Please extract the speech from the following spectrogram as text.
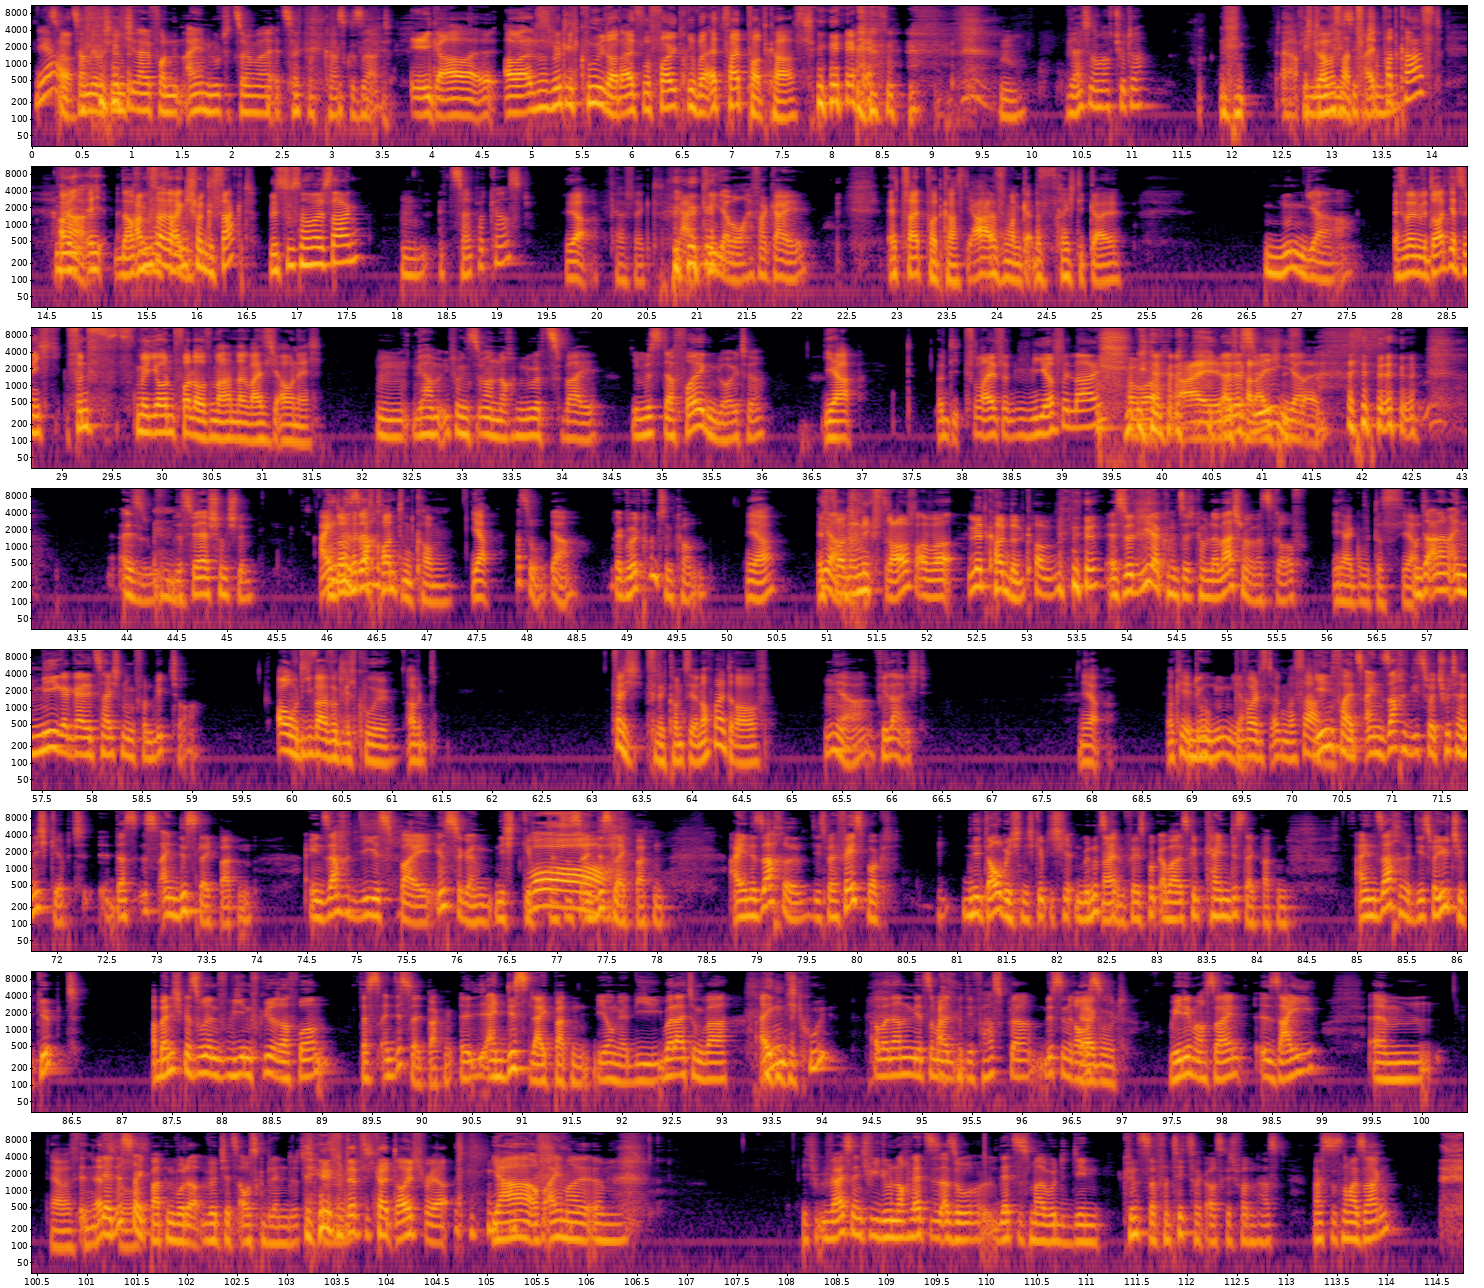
Ja. So, jetzt haben wir wahrscheinlich innerhalb von einer Minute zweimal Ad-Zeit-Podcast gesagt. Egal. Aber es ist wirklich cool dort. Also folgt drüber. At Zeit Podcast. Wie heißt er nochmal auf Twitter? ich die glaube, es war Zeit-Podcast. Ja, Aber ich, ich, haben wir es also eigentlich schon gesagt? Willst du es nochmal sagen? Hm, Ad-Zeit-Podcast? Ja, perfekt. Ja, klingt aber auch einfach geil. Zeit Podcast. Ja, das ist, man, das ist richtig geil. Nun ja. Also wenn wir dort jetzt nicht 5 Millionen Follows machen, dann weiß ich auch nicht. Hm, Wir haben übrigens immer noch nur zwei. Ihr müsst da folgen, Leute. Ja. Und die zwei sind wir vielleicht. Aber nein, Ja, das kann eigentlich nicht ja. sein. Also, das wäre ja schon schlimm. Und Eine dort wird auch Sache. Content kommen. Ja. Achso, ja. Da wird Content kommen. Ja. Ist Ja. zwar noch nichts drauf, aber wird Content kommen. Es wird wieder Content kommen, da war schon mal was drauf. Ja, gut, das, ja. Unter anderem eine mega geile Zeichnung von Victor. Oh, die war wirklich cool. Aber die, vielleicht, vielleicht kommt sie ja nochmal drauf. Ja, vielleicht. Ja. Okay, du, Nun ja. du wolltest irgendwas sagen. Jedenfalls eine Sache, die es bei Twitter nicht gibt, das ist ein Dislike-Button. Eine Sache, die es bei Instagram nicht gibt, Boah. das ist ein Dislike-Button. Eine Sache, die es bei Facebook, ne, glaube ich nicht gibt, ich benutze Nein. keinen Facebook, aber es gibt keinen Dislike-Button. Eine Sache, die es bei YouTube gibt, aber nicht mehr so in, wie in früherer Form, das ist ein Dislike-Button. Äh, ein Dislike-Button, Junge. Die Überleitung war eigentlich cool, aber dann jetzt nochmal mit dem Verhaspler ein bisschen ja, raus. gut. Wie dem auch sein, äh, sei, ähm, Ja, was ist denn jetzt der? Dislike-Button wurde, wird jetzt ausgeblendet. Plötzlich kein Deutsch mehr. ja, auf einmal, ähm, ich weiß ja nicht, wie du noch letztes, also letztes Mal, wo du den Künstler von TikTok ausgesprochen hast. Magst du es nochmal sagen?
